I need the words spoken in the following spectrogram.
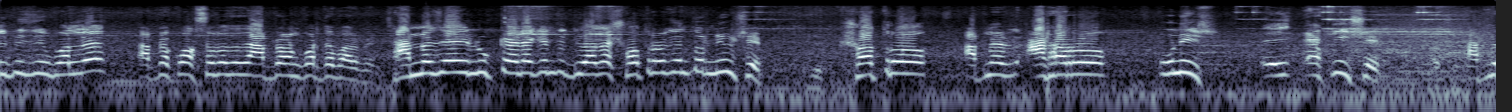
এলপিজি বললে আপনি কক্সবাজারে আপ ডাউন করতে পারবেন। সামনে যে এই লুকটা এটা কিন্তু দুই হাজার সতেরো কিন্তু নিউ শেপ সতেরো আপনার আঠারো উনিশ এই একই শেপ আপনি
